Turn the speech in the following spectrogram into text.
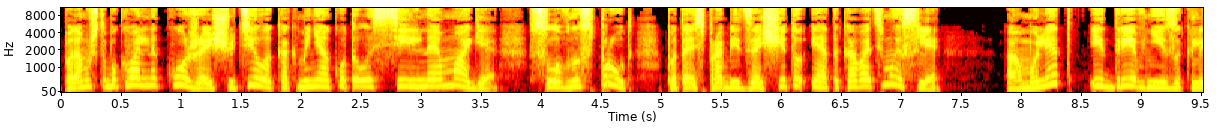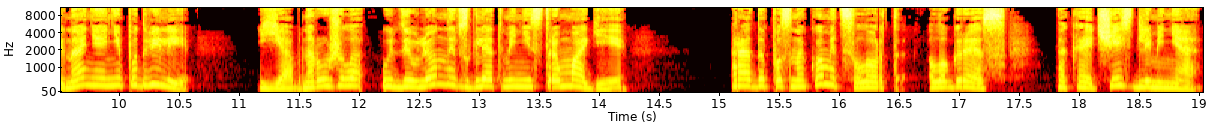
потому что буквально кожа ощутила, как меня окутала сильная магия, словно спрут, пытаясь пробить защиту и атаковать мысли. Амулет и древние заклинания не подвели. Я обнаружила удивленный взгляд министра магии. «Рада познакомиться, лорд Логресс. Такая честь для меня»,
